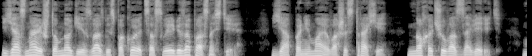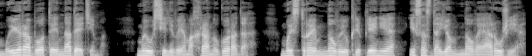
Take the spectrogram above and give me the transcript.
Я знаю, что многие из вас беспокоятся о своей безопасности. Я понимаю ваши страхи, но хочу вас заверить. Мы работаем над этим. Мы усиливаем охрану города. Мы строим новые укрепления и создаем новое оружие.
